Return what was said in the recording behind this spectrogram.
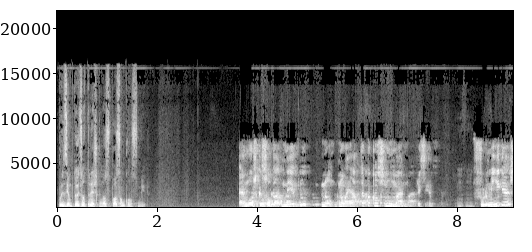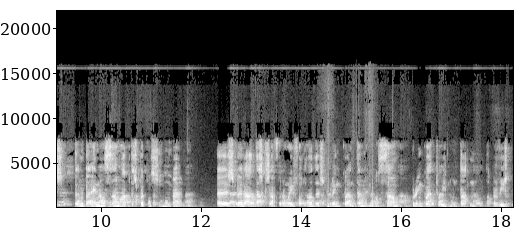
Por exemplo, dois ou três que não se possam consumir. A mosca soldado negro não, não é apta para consumo humano, por exemplo. Uhum. Formigas também não são aptas para consumo humano. As baratas, que já foram aí faladas, por enquanto também não são, por enquanto, e não está, não está previsto,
